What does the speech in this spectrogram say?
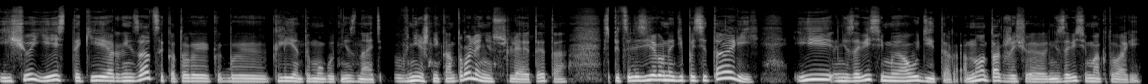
еще есть такие организации, которые как бы клиенты могут не знать. Внешний контроль они осуществляют. Это специализированный депозитарий и независимый аудитор, но также еще независимый актуарий.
